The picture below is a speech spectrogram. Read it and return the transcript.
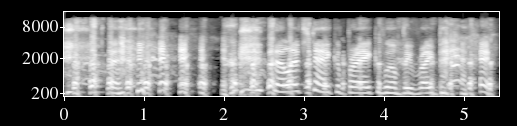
so let's take a break. We'll be right back.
